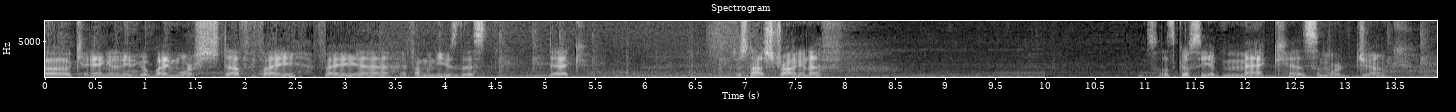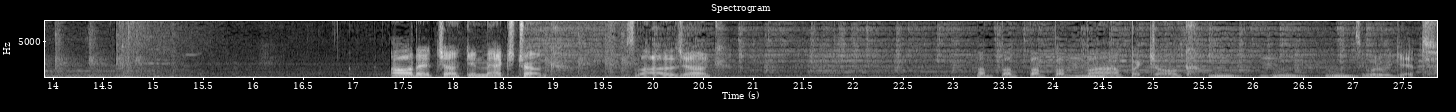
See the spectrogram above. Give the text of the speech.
Okay, I'm gonna need to go buy more stuff if I if I uh, if I'm gonna use this deck. Just not strong enough. So let's go see if Mac has some more junk. all that junk in Mac's trunk. It's a lot of junk. Bum bum bum bum bum big junk. Let's see what do we get?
